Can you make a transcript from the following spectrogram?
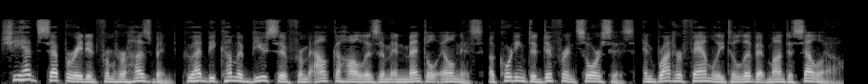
She had separated from her husband, who had become abusive from alcoholism and mental illness according to different sources, and brought her family to live at Monticello.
